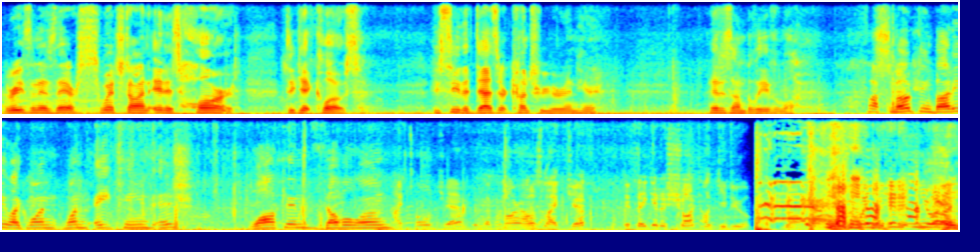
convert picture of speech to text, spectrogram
The reason is they are switched on. It is hard to get close. You see the desert country we're in here. It is unbelievable. Smoked him, buddy, like one 118 ish. Walking, double lung. I told Jeff in the car, I was like, Jeff, if they get a shot, I'll give you a when you hit it and you were like,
